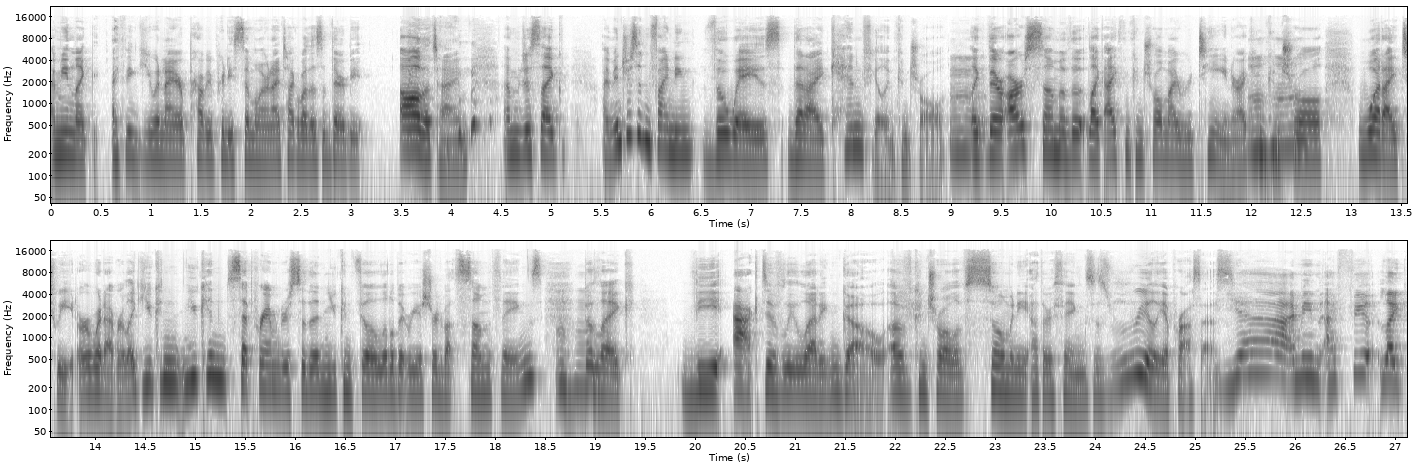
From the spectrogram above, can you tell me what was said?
I mean, like I think you and I are probably pretty similar, and I talk about this in therapy all the time. I'm just like I'm interested in finding the ways that I can feel in control. Mm. Like there are some of the like I can control my routine or I can mm -hmm. control what I tweet or whatever. Like you can you can set parameters so then you can feel a little bit reassured about some things, mm -hmm. but like the actively letting go of control of so many other things is really a process. Yeah, I mean, I feel like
